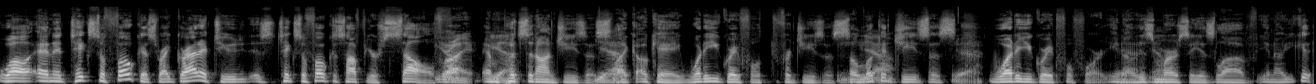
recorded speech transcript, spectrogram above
Well, and it takes the focus, right? Gratitude is takes the focus off yourself, Right, and yeah. puts it on Jesus. Yeah. Like, okay, what are you grateful for Jesus? So look at Jesus. Yeah. What are you grateful for? You know, His mercy, His love. You know, you could,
